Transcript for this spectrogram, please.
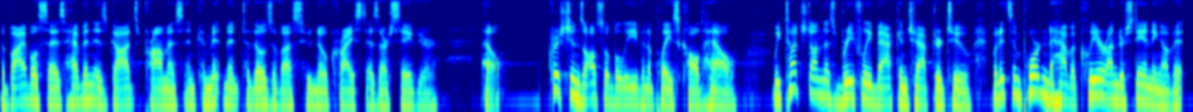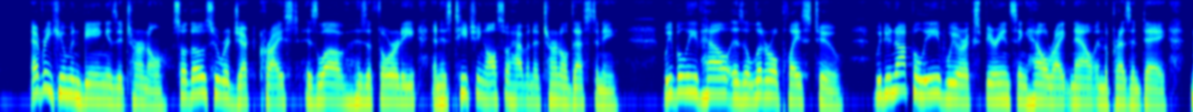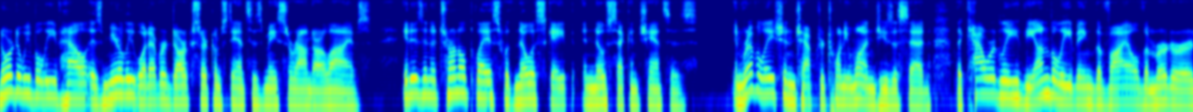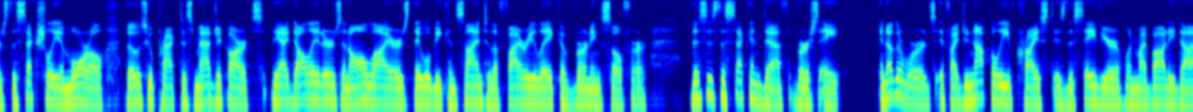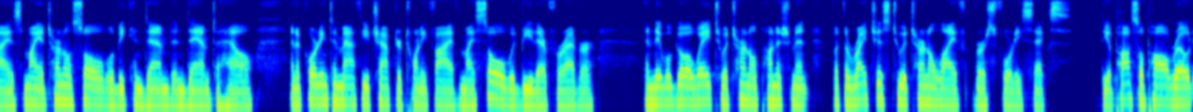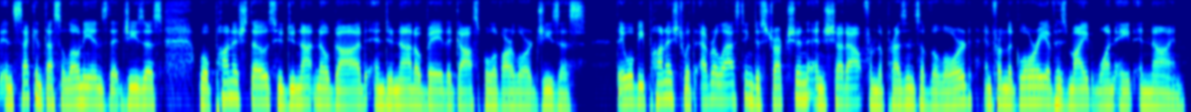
The Bible says heaven is God's promise and commitment to those of us who know Christ as our Savior. Hell. Christians also believe in a place called hell. We touched on this briefly back in chapter 2, but it's important to have a clear understanding of it Every human being is eternal, so those who reject Christ, His love, His authority, and His teaching also have an eternal destiny. We believe hell is a literal place too. We do not believe we are experiencing hell right now in the present day, nor do we believe hell is merely whatever dark circumstances may surround our lives. It is an eternal place with no escape and no second chances. In Revelation chapter 21, Jesus said, The cowardly, the unbelieving, the vile, the murderers, the sexually immoral, those who practice magic arts, the idolaters, and all liars, they will be consigned to the fiery lake of burning sulfur. This is the second death, verse 8. In other words, if I do not believe Christ is the Savior when my body dies, my eternal soul will be condemned and damned to hell. And according to Matthew chapter 25, my soul would be there forever and they will go away to eternal punishment, but the righteous to eternal life. Verse 46. The apostle Paul wrote in 2 Thessalonians that Jesus will punish those who do not know God and do not obey the gospel of our Lord Jesus. They will be punished with everlasting destruction and shut out from the presence of the Lord and from the glory of his might 1 8 and 9.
